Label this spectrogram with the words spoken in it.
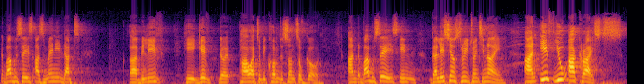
the Bible says, As many that uh, believe he gave the power to become the sons of God. And the Bible says in Galatians 3:29, and if you are Christ's,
